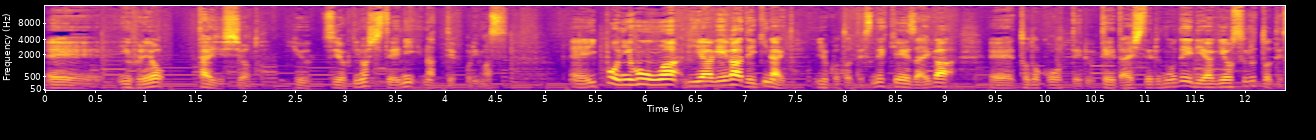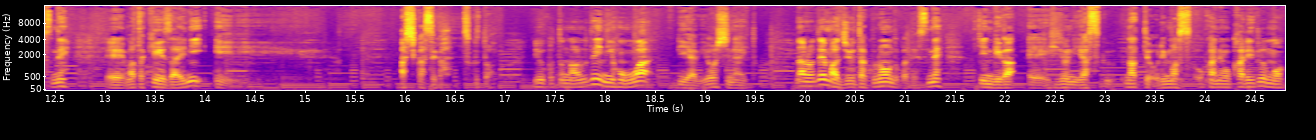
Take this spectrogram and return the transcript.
えー、インフレを退治しようという強気の姿勢になっております、えー、一方日本は利上げができないということですね。経済が、えー、滞っている停滞しているので利上げをするとですね、えまた経済に、え足かせがつくということなので日本は利上げをしないと。なので、まあ、住宅ローンとかですね金利が、え非常に安くなっております。お金を借りるも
